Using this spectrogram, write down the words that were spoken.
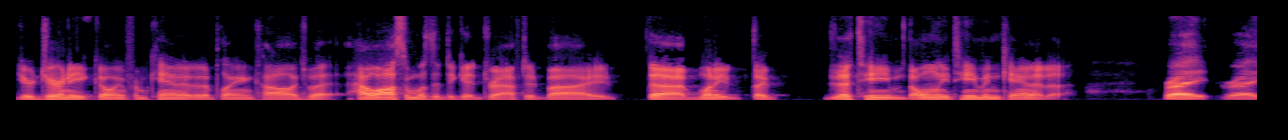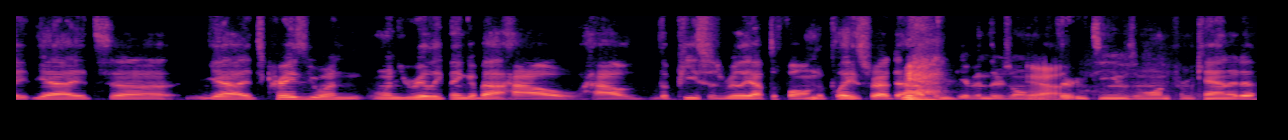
your journey going from Canada to playing college. But how awesome was it to get drafted by the one of the the team, the only team in Canada? Right, right. Yeah, it's uh yeah, it's crazy when when you really think about how how the pieces really have to fall into place for that to Yeah. happen given there's only Yeah. 30 teams and one from Canada.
